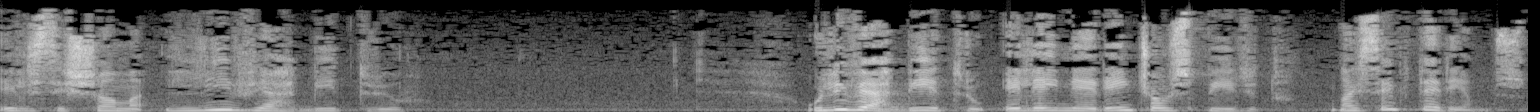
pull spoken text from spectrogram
Ele se chama livre-arbítrio. O livre-arbítrio, ele é inerente ao espírito. Nós sempre teremos.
